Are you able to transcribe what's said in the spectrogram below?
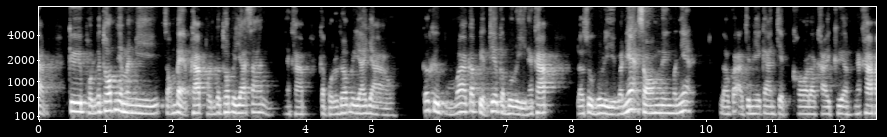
ครับคือผลกระทบเนี่ยมันมี 2 แบบครับ ผลกระทบระยะสั้นนะครับ กับผลกระทบระยะยาว ก็คือผมว่าก็เปรียบเทียบกับบุหรี่นะครับ เราสูบบุหรี่วันเนี้ยซองหนึ่งวันเนี้ยเราก็อาจจะมีการเจ็บคอระคายเคืองนะครับ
